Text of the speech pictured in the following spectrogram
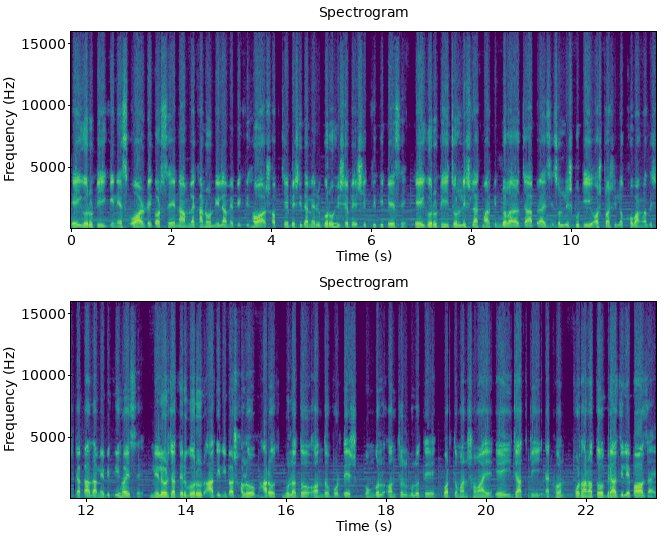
এই গরুটি গিনেস ওয়ার্ল্ড রেকর্ডসে নাম লেখানো নিলামে বিক্রি হওয়া সবচেয়ে বেশি দামের গরু হিসেবে স্বীকৃতি পেয়েছে। এই গরুটি চল্লিশ লাখ মার্কিন ডলার, যা প্রায় ছেচল্লিশ কোটি অষ্টআশি লক্ষ বাংলাদেশি টাকা দামে বিক্রি হয়েছে। নেলোর জাতের গরুর আদি নিবাস হল ভারত। মূলত অন্ধ্রপ্রদেশ পঙ্গল অঞ্চলগুলোতে বর্তমান সময়ে এই জাতটি এখন প্রধানত ব্রাজিলে পাওয়া যায়।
